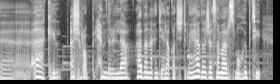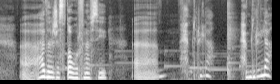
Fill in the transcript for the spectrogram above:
آه، آكل أشرب الحمد لله. هذا أنا عندي علاقات اجتماعية هذا جالس أمارس موهبتي آه، هذا أنا جالس أطور في نفسي. الحمد لله. الحمد لله.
